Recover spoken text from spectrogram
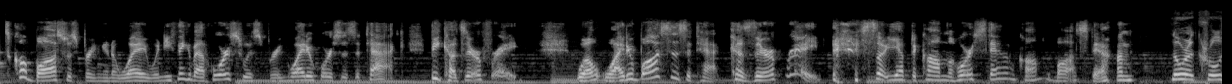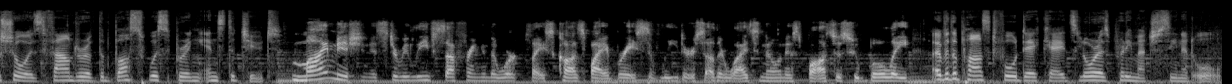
It's called boss whispering in a way. When you think about horse whispering, why do horses attack? Because they're afraid. Well, why do bosses attack? Because they're afraid. so you have to calm the horse down, calm the boss down. Laura Crawshaw is founder of the Boss Whispering Institute. My mission is to relieve suffering in the workplace caused by abrasive leaders, otherwise known as bosses who bully. Over the past four decades, Laura's pretty much seen it all.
